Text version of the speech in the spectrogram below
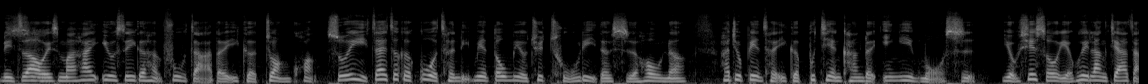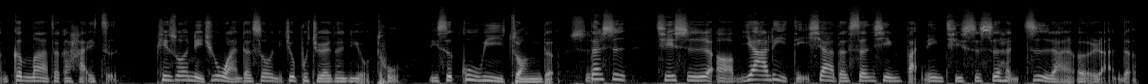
你知道为什么？它又是一个很复杂的一个状况，所以在这个过程里面都没有去处理的时候呢，它就变成一个不健康的阴影模式。有些时候也会让家长更骂这个孩子。譬如说，你去玩的时候，你就不觉得你有吐。你是故意装的，是，但是其实呃，压力底下的身心反应其实是很自然而然的。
